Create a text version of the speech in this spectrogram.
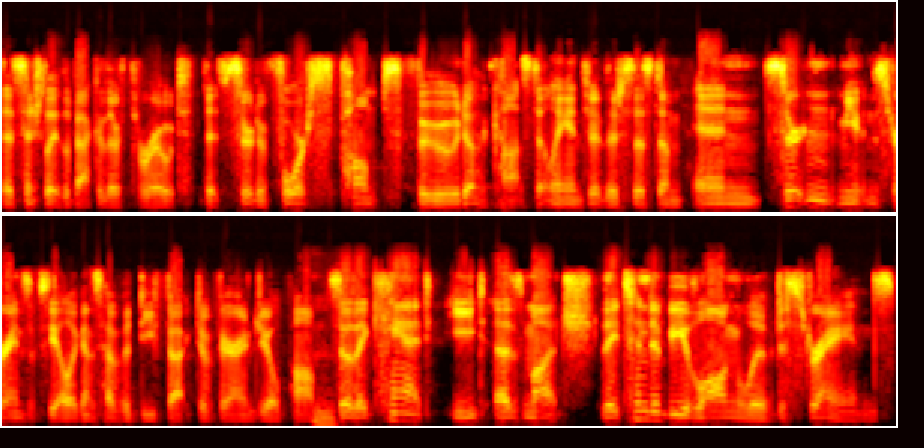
essentially at the back of their throat that sort of force pumps food constantly into their system. And certain mutant strains of C. elegans have a defective pharyngeal pump, mm. so they can't eat as much. They tend to be long lived strains.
